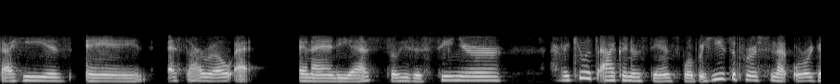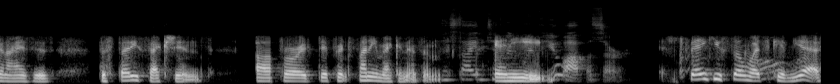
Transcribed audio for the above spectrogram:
that he is an SRO at NINDS, so he's a senior I forget what the acronym stands for, but he's the person that organizes the study sections uh, for different funding mechanisms. The scientific and he, review officer. Thank you so much, oh Kim. Yes.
